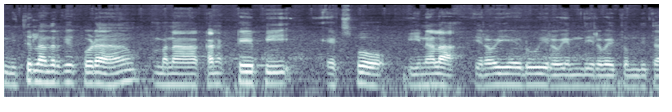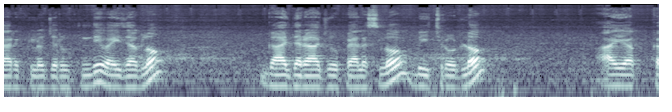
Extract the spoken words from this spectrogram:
మిత్రులందరికీ కూడా మన కనెక్ట్ ఏపీ ఎక్స్పో ఈ నెల ఇరవై ఏడు ఇరవై ఎనిమిది ఇరవై తొమ్మిది తారీఖులో జరుగుతుంది. వైజాగ్లో గాజరాజు ప్యాలెస్లో బీచ్ రోడ్లో. ఆ యొక్క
